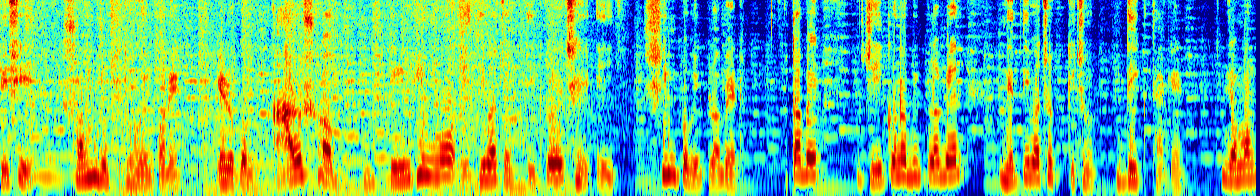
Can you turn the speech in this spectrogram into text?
বেশি সংযুক্ত হয়ে পড়ে। এরকম আরও সব বিভিন্ন ইতিবাচক দিক রয়েছে এই শিল্প বিপ্লবের। তবে যে কোনো বিপ্লবের নেতিবাচক কিছু দিক থাকে। যেমন,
